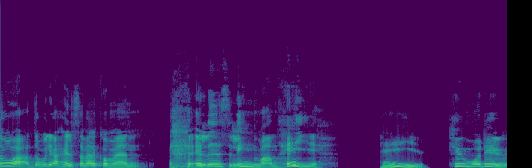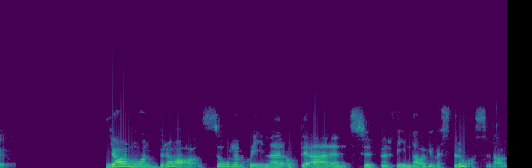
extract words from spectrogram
Så, då vill jag hälsa välkommen Elise Lindman. Hej! Hej! Hur mår du? Jag mår bra. Solen skiner och det är en superfin dag i Västerås idag.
